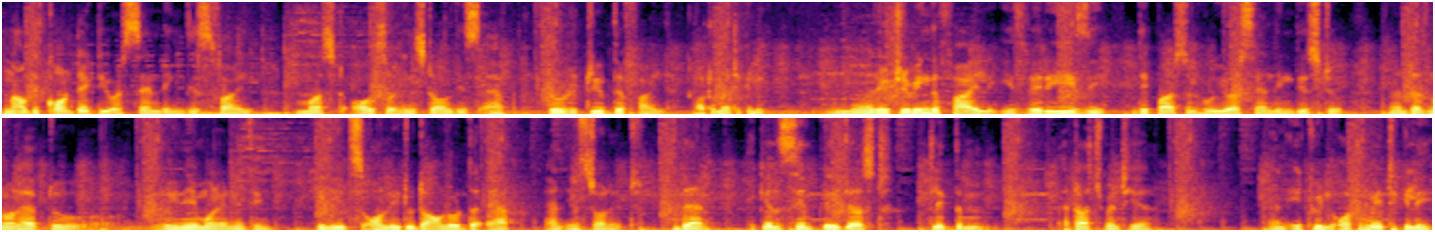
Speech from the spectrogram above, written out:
now the contact you are sending this file must also install this app to retrieve the file automatically. Mm, retrieving the file is very easy. The person who you are sending this to uh, does not have to rename or anything he needs only to download the app and install it. Then he can simply just click the attachment here. And it will automatically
